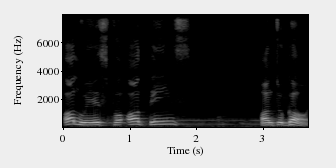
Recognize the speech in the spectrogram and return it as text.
always for all things unto God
